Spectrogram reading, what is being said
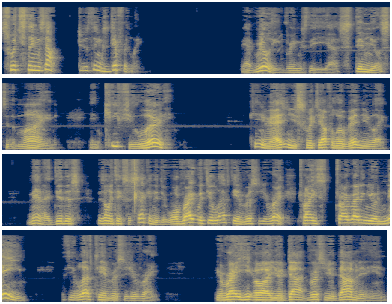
switch things up, do things differently. That really brings the uh, stimulus to the mind and keeps you learning. Can you imagine you switch up a little bit and you're like, man, I did this. This only takes a second to do. Well, write with your left hand versus your right. Try try writing your name with your left hand versus your right. Your right hand or your dot versus your dominant hand.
